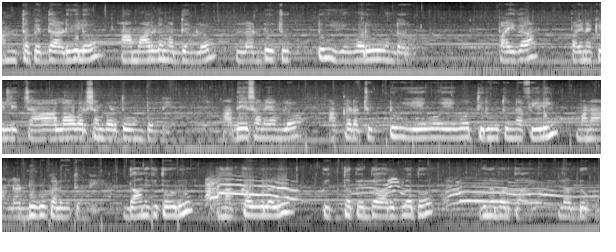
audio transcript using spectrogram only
అంత పెద్ద అడవిలో ఆ మార్గ మధ్యంలో లడ్డు చుట్టూ ఎవ్వరూ ఉండరు. పైగా పైనకెళ్ళి చాలా వర్షం పడుతూ ఉంటుంది. అదే సమయంలో అక్కడ చుట్టూ ఏవో ఏవో తిరుగుతున్న ఫీలింగ్ మన లడ్డుకు కలుగుతుంది. దానికి తోడు నక్క ఊలలు పెద్ద పెద్ద అరుపులతో వినబడతాయి లడ్డుకు.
